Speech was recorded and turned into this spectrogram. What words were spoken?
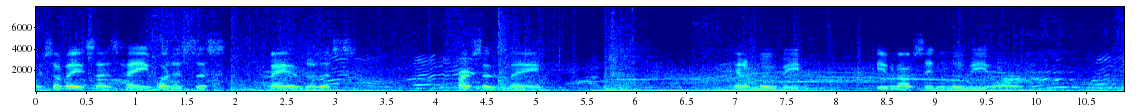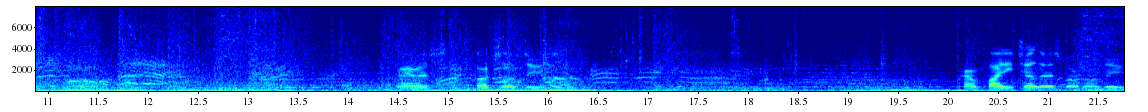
if somebody says, hey, what is this band or this person's name in a movie, even though I've seen the movie or Man, there's a bunch of those dudes. Try and fight each other, that's what I'm gonna do.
